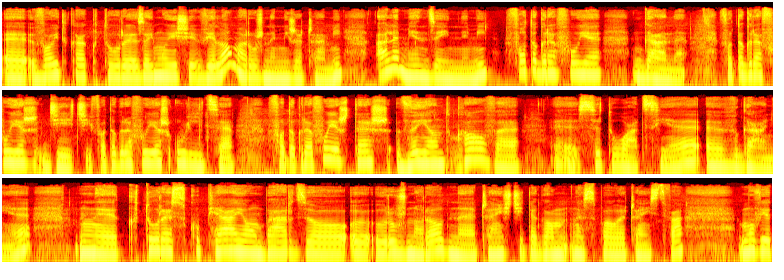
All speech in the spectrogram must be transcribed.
E, Wojtka, który zajmuje się wieloma różnymi rzeczami, ale między innymi fotografuje Ganę. Fotografujesz dzieci, fotografujesz ulice, fotografujesz też wyjątkowe sytuacje w Ganie, które skupiają bardzo różnorodne części tego m, społeczeństwa. Mówię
